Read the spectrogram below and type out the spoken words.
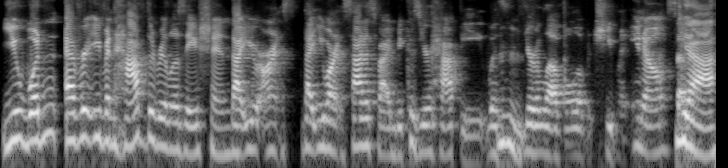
you wouldn't ever even have the realization that you aren't that you aren't satisfied because you're happy with Mhm. your level of achievement you know? So yeah.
